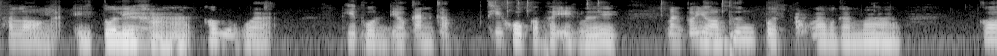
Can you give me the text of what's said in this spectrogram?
พระรองอะไอตัวเลขาก็บอกว่าเหตุผลเดียวกันกับที่คบกับพระเอกเลย มันก็ยอมอืมเพิ่งเปิดปากเราเหมือนกันว่า ก็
